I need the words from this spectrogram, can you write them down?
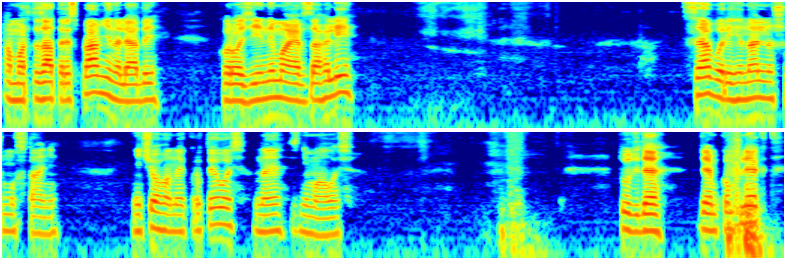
Амортизатори справні, наляди. Корозії немає взагалі. Все в оригінальному стані. Нічого не крутилось, не знімалось. Тут йде ремкомплект.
